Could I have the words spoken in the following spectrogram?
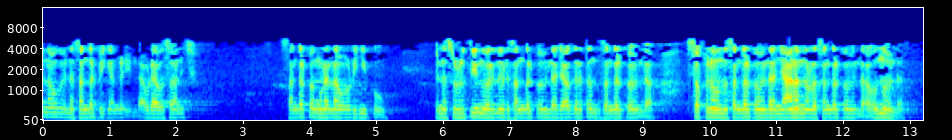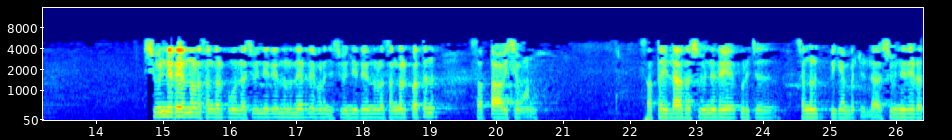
നമുക്ക് പിന്നെ സങ്കല്പിക്കാൻ കഴിയില്ല. അവിടെ അവസാനിച്ചു. സങ്കല്പങ്ങളെല്ലാം ഒടുങ്ങിപ്പോവും പിന്നെ സുഹൃത്തി എന്ന് പറയുന്ന ഒരു സങ്കല്പമില്ല ജാഗ്രത എന്ന് സങ്കല്പമില്ല സ്വപ്നമെന്ന് സങ്കല്പമില്ല ഞാനെന്നുള്ള സങ്കല്പമില്ല ഒന്നുമില്ല. ശൂന്യത എന്നുള്ള സങ്കല്പമില്ല ശൂന്യത എന്നുള്ള നേരത്തെ പറഞ്ഞു ശൂന്യത എന്നുള്ള സങ്കല്പത്തിന് സത്ത ആവശ്യമാണ്. സത്തയില്ലാത്ത ശൂന്യതയെക്കുറിച്ച് സങ്കല്പിക്കാൻ പറ്റില്ല. ശൂന്യതയുടെ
